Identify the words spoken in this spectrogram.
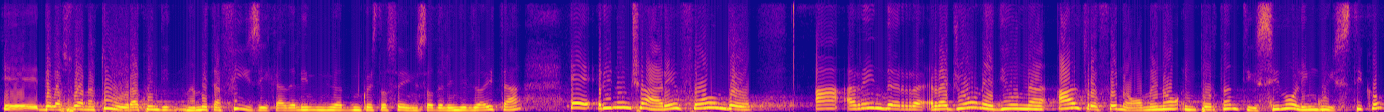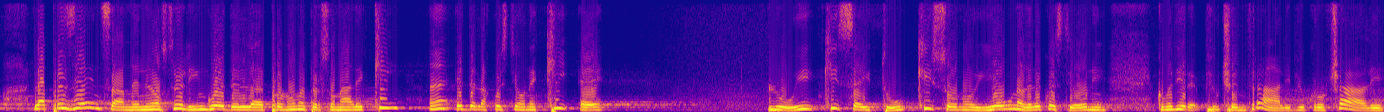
eh, della sua natura, quindi una metafisica in questo senso dell'individualità, è rinunciare in fondo a rendere ragione di un altro fenomeno importantissimo, linguistico, la presenza nelle nostre lingue del pronome personale chi eh, e della questione chi è lui, chi sei tu, chi sono io, una delle questioni, come dire, più centrali, più cruciali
